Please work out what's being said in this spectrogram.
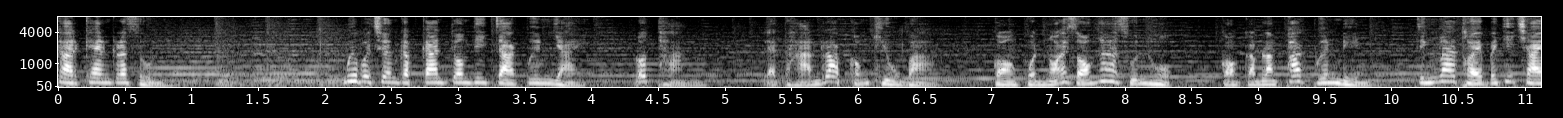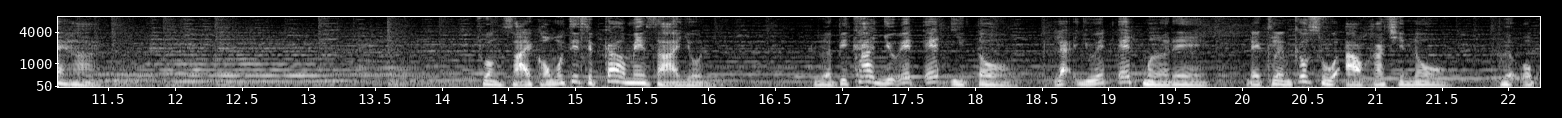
ขาดแคลนกระสุน เมื่อเผชิญกับการโจมตีจากปืนใหญ่ รถถัง และทหารราบของคิวบา กองพลน้อย 2506 กองกำลังภาคพื้นดิน จึงล่าถอยไปที่ชายหาด ช่วงสายของวันที่ 19 เมษายน เรือพิฆาต USS อีโตและ USS เมเรได้เคลื่อนเข้าสู่อ่าวคาชิโน เพื่ออพ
